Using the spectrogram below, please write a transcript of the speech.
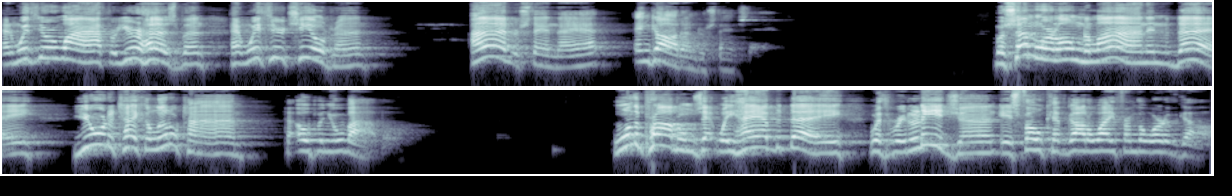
and with your wife or your husband and with your children. I understand that, and God understands that. But somewhere along the line in the day, you ought to take a little time to open your Bible. One of the problems that we have today with religion is folk have got away from the Word of God.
